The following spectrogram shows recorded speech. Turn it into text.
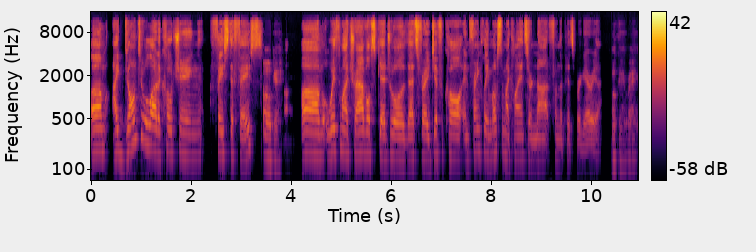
Um, I don't do a lot of coaching face to face. Okay. Um, with my travel schedule, that's very difficult, and frankly, most of my clients are not from the Pittsburgh area. Okay, right.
